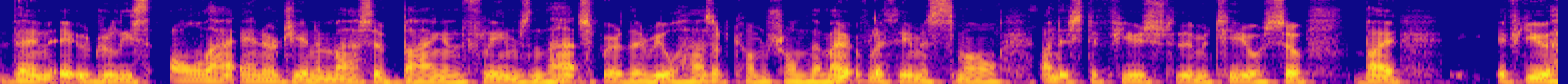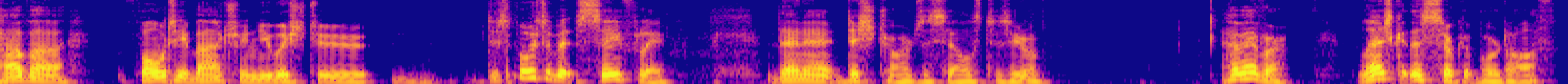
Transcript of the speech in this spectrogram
then it would release all that energy in a massive bang and flames, and that's where the real hazard comes from. The amount of lithium is small and it's diffused through the material. So by if you have a faulty battery and you wish to dispose of it safely, then uh, discharge the cells to zero. However, let's get this circuit board off,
